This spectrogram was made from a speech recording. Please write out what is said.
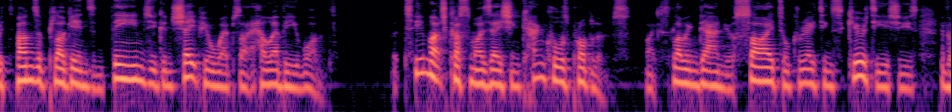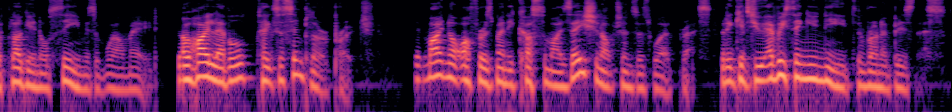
With tons of plugins and themes, you can shape your website however you want. But too much customization can cause problems, like slowing down your site or creating security issues if a plugin or theme isn't well made. Go High Level takes a simpler approach. It might not offer as many customization options as WordPress, but it gives you everything you need to run a business.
